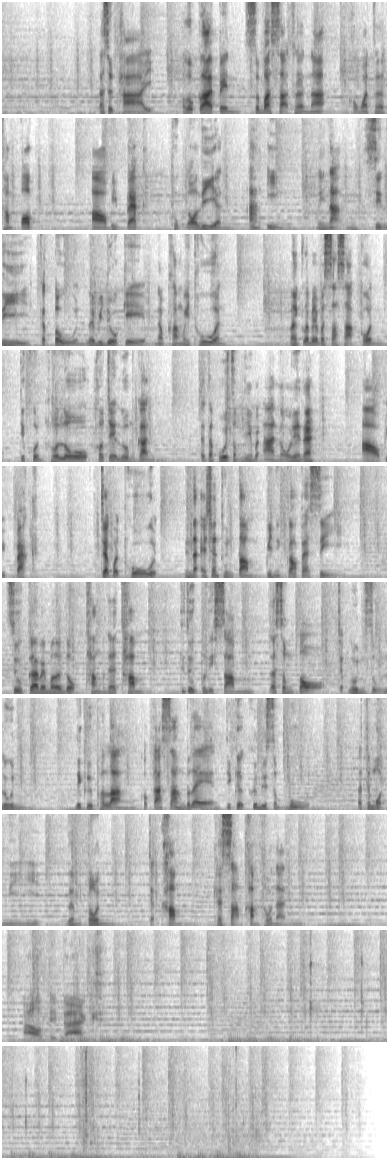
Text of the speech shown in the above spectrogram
และสุดท้ายมันก็กลายเป็นสมบัติสาธารณะของวัฒนธรรมป๊อป I'll be back ถูกล้อเลียน อ้างอิง ในหนัง ซีรีส์การ์ตูน และวิดีโอเกม นับครั้งไม่ถ้วน มันกลายเป็นภาษาสากลที่คนทั่วโลกเข้าใจร่วมกัน แต่ถ้าพูดสำเนียงแบบอาโนเนี่ยนะ I'll be back จากบทพูดในหนังแอคชั่นทุนต่ำปี 1984 สู่การเป็นมรดกทางวัฒนธรรม ที่ถูกผลิตซ้ำและส่งต่อจากรุ่นสู่รุ่น นี่คือพลังของการสร้างแบรนด์ที่เกิดขึ้นโดยสมบูรณ์และทั้งหมดนี้เริ่มต้นจากคำ แค่ 3 คำเท่านั้น I'll be back.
